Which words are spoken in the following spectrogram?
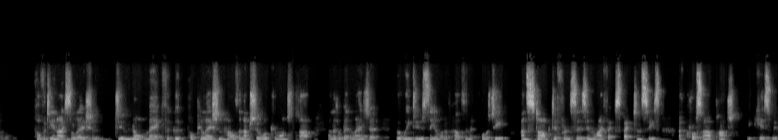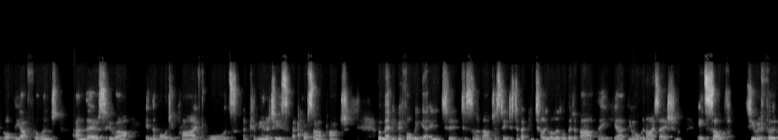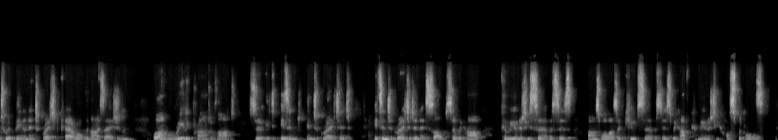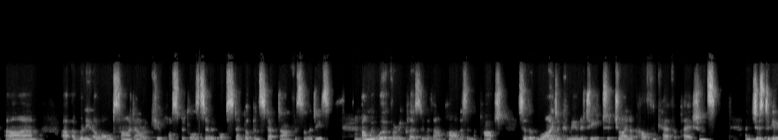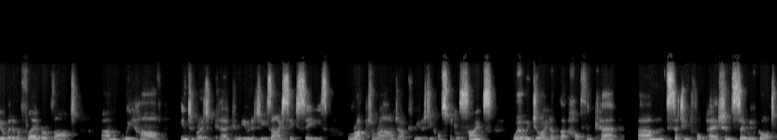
poverty and isolation do not make for good population health. And I'm sure we'll come on to that a little bit later. But we do see a lot of health inequality and stark differences in life expectancies across our patch because we've got the affluent and those who are in the more deprived wards and communities across our patch. But maybe before we get into to some of that, Justine, just if I can tell you a little bit about the, uh, the organisation itself. So you referred to it being an integrated care organisation. Mm-hmm. Well, I'm really proud of that. So it is in, integrated. It's integrated in itself. So we have community services as well as acute services. We have community hospitals um, uh, running alongside our acute hospitals. So we've got step up and step down facilities. Mm-hmm. And we work very closely with our partners in the patch, so the wider community to join up health and care for patients. And just to give you a bit of a flavour of that, um, we have integrated care communities, ICCs, wrapped around our community hospital sites where we join up that health and care um, setting for patients. So we've got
